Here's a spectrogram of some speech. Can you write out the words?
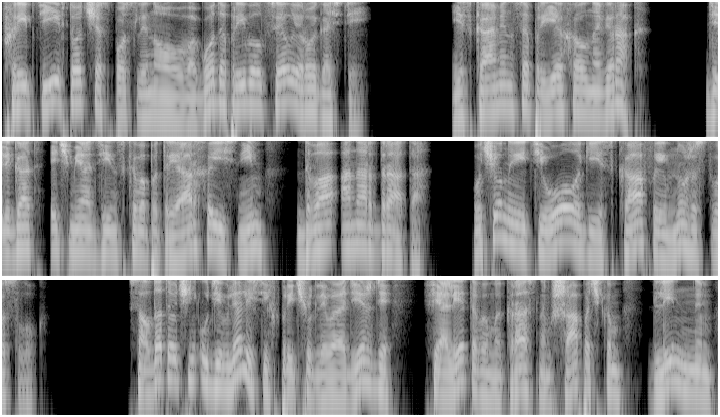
в Хребтиев тотчас после Нового года прибыл целый рой гостей. Из Каменца приехал Навирак, делегат Эчмиадзинского патриарха и с ним два анардрата, ученые-теологи из Кафа и множество слуг. Солдаты очень удивлялись их причудливой одежде, фиолетовым и красным шапочкам, длинным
